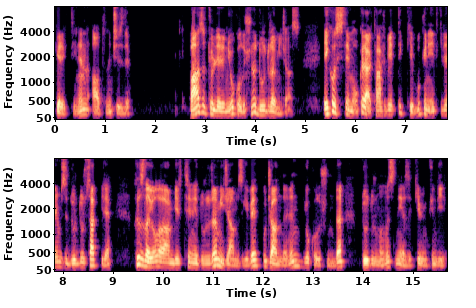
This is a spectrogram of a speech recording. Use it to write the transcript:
gerektiğinin altını çizdi. Bazı türlerin yok oluşunu durduramayacağız. Ekosistemi o kadar tahrip ettik ki bugün etkilerimizi durdursak bile hızla yol alan bir treni durduramayacağımız gibi bu canlıların yok oluşunu da durdurmamız ne yazık ki mümkün değil.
